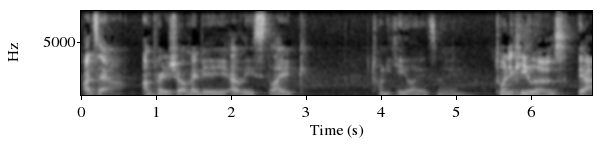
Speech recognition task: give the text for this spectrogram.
I'd say I'm pretty sure maybe at least like twenty kilos, maybe. Twenty kilos. Yeah,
